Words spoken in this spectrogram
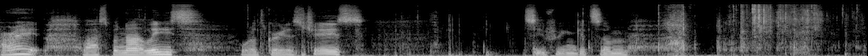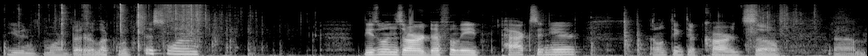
All right, last but not least, world's greatest chase. Let's see if we can get some even more better luck with this one. These ones are definitely packs in here. I don't think they're cards, so um,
